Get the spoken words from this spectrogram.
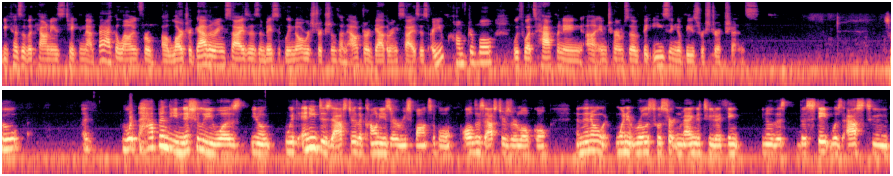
because of the counties taking that back, allowing for uh, larger gathering sizes and basically no restrictions on outdoor gathering sizes. Are you comfortable with what's happening uh, in terms of the easing of these restrictions? So, what happened initially was, you know, with any disaster, the counties are responsible. All disasters are local. And then when it rose to a certain magnitude, I think, you know, the, the state was asked to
